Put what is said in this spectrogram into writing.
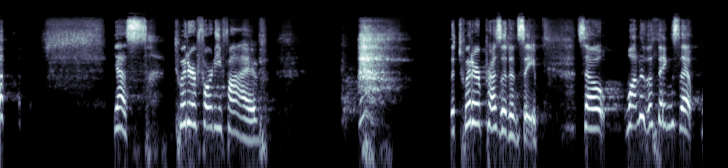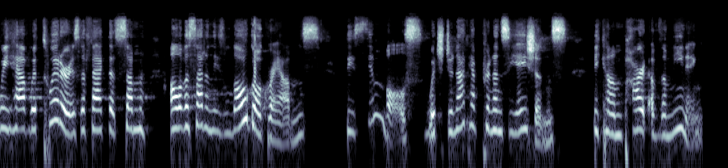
yes, Twitter 45 the Twitter presidency. So one of the things that we have with Twitter is the fact that some, all of a sudden, these logograms these symbols, which do not have pronunciations, become part of the meaning.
